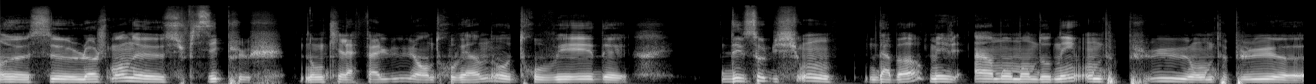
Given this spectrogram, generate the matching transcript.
euh, ce logement ne suffisait plus. Donc il a fallu en trouver un autre, trouver des, solutions d'abord, mais à un moment donné, on ne peut plus, on peut plus euh,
